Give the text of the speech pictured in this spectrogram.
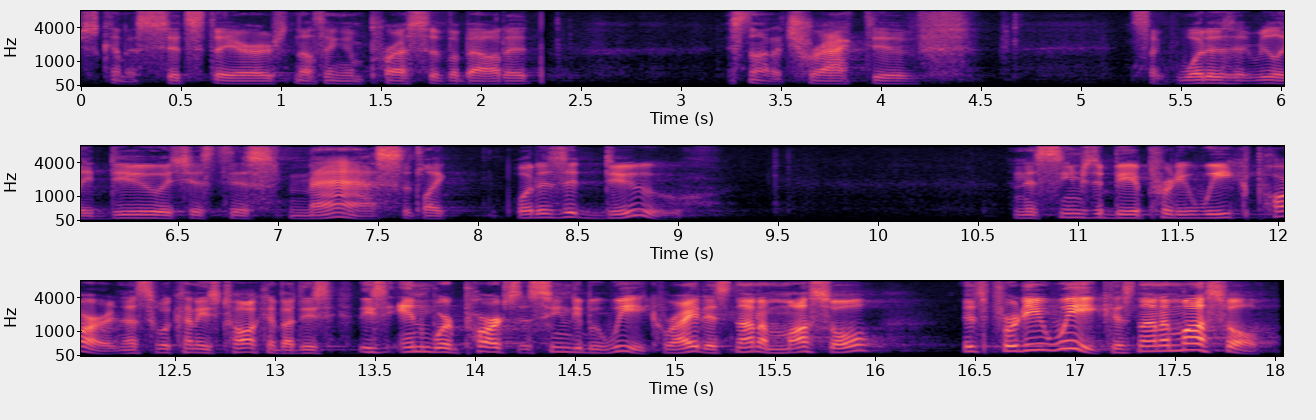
just kind of sits there. There's nothing impressive about it. It's not attractive. It's like, what does it really do? It's just this mass. It's like, what does it do? And it seems to be a pretty weak part. And that's what kind of he's talking about these, these inward parts that seem to be weak, right? It's not a muscle, it's pretty weak. It's not a muscle.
